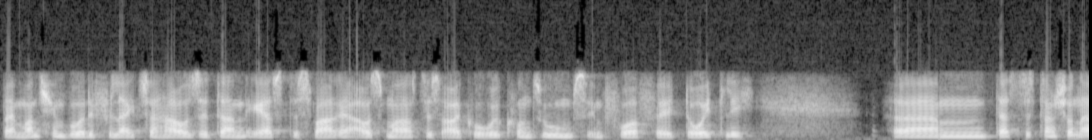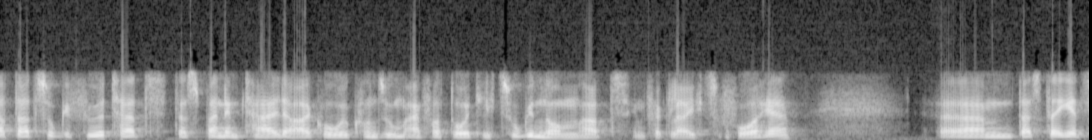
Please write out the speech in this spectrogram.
bei manchen wurde vielleicht zu Hause dann erst das wahre Ausmaß des Alkoholkonsums im Vorfeld deutlich ähm, dass das dann schon auch dazu geführt hat, dass bei einem Teil der Alkoholkonsum einfach deutlich zugenommen hat im Vergleich zu vorher. Ähm, dass da jetzt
